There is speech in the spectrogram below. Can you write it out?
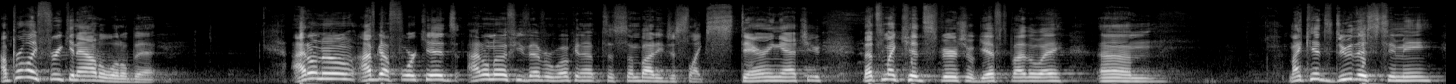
I'm probably freaking out a little bit. I don't know. I've got four kids. I don't know if you've ever woken up to somebody just like staring at you. That's my kid's spiritual gift, by the way. Um, my kids do this to me,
